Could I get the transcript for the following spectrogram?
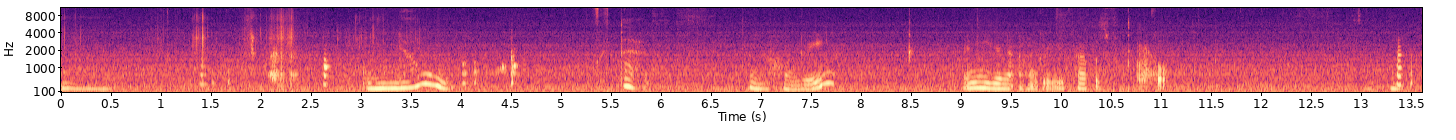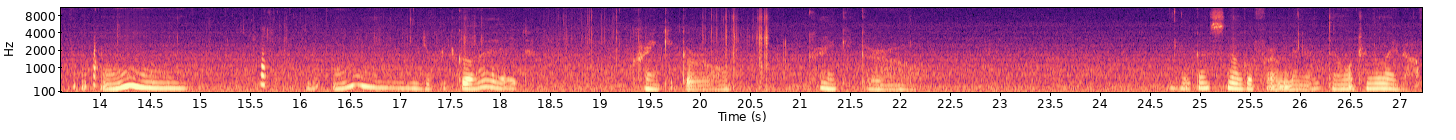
Mm-hmm. No. What's that? Are you hungry? I know you're not hungry. Your papa's full. Mm. Mm. You'll be good. Cranky girl. Cranky girl. We're gonna snuggle for a minute, then we'll turn the light off,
